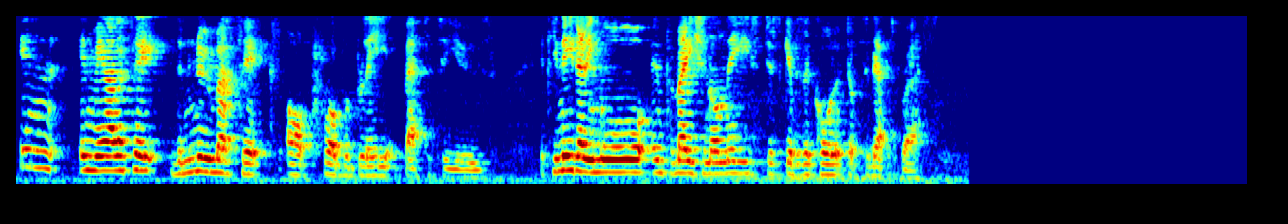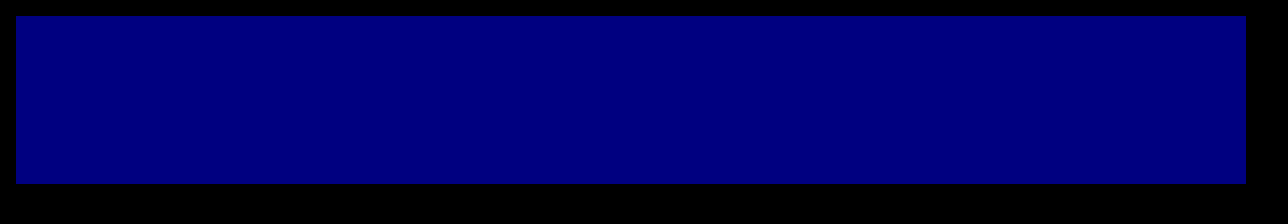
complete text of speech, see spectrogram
in, in reality, the pneumatics are probably better to use. If you need any more information on these, just give us a call at Ducting Express.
